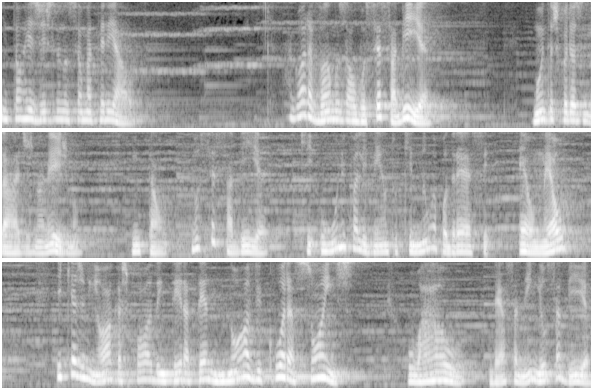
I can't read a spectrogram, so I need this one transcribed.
Então registre no seu material. Agora vamos ao Você Sabia? Muitas curiosidades, não é mesmo? Então, você sabia que o único alimento que não apodrece é o mel? E que as minhocas podem ter até nove corações? Uau! Dessa nem eu sabia.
